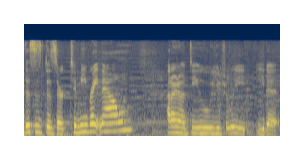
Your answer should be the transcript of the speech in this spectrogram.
this is dessert to me right now. I don't know. Do you usually eat it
